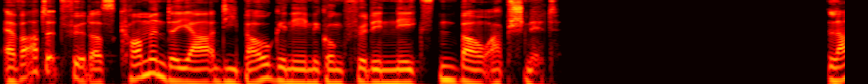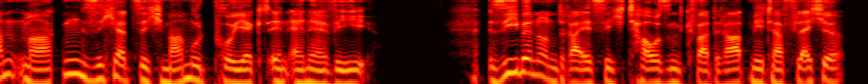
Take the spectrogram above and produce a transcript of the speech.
erwartet für das kommende Jahr die Baugenehmigung für den nächsten Bauabschnitt. Landmarken sichert sich Mammutprojekt in NRW. 37.000 Quadratmeter Fläche,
